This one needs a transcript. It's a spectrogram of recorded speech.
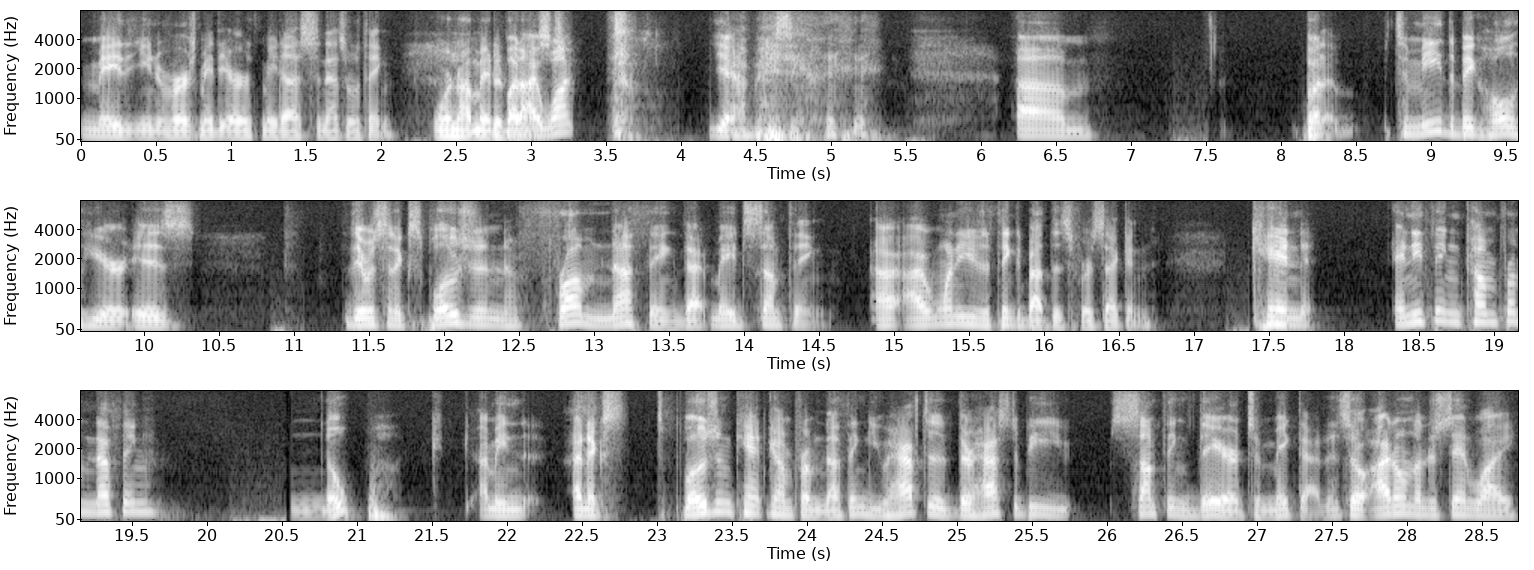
made the universe, made the earth, made us, and that sort of thing. We're not made of But dust. I want, yeah, basically. um, but to me, the big hole here is there was an explosion from nothing that made something. I, I want you to think about this for a second. Can anything come from nothing? Nope. I mean, an ex- explosion can't come from nothing. You have to. There has to be something there to make that. And so I don't understand why.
